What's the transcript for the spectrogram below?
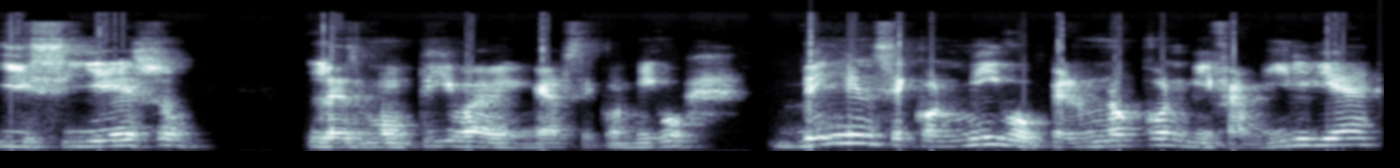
Y si eso les motiva a vengarse conmigo, vénganse conmigo, pero no con mi familia,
